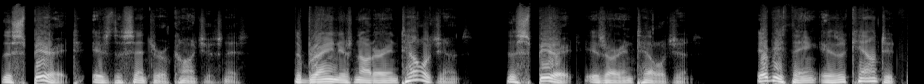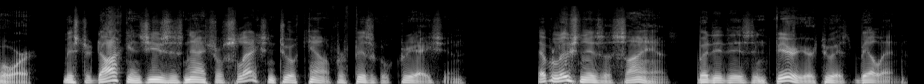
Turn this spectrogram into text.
The spirit is the center of consciousness. The brain is not our intelligence. The spirit is our intelligence. Everything is accounted for. Mr. Dawkins uses natural selection to account for physical creation. Evolution is a science, but it is inferior to its billing.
